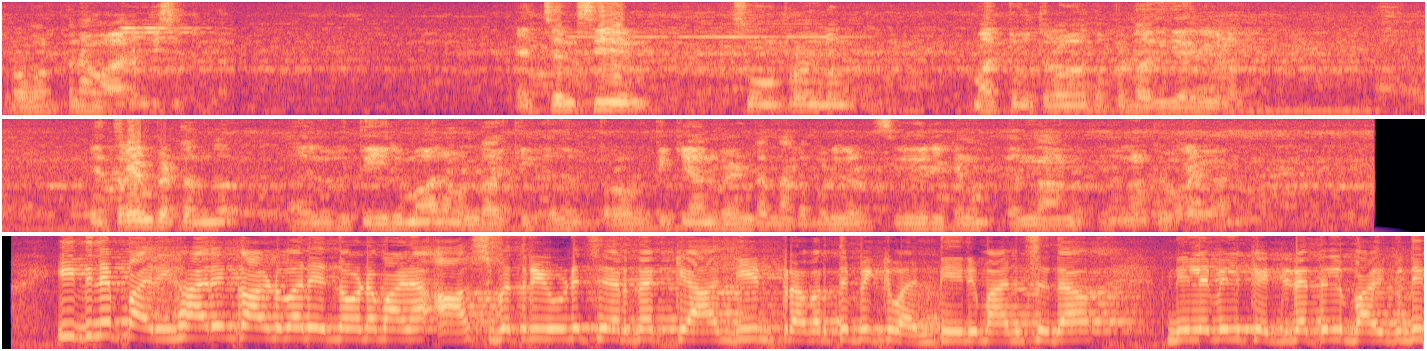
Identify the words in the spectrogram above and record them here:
പ്രവർത്തനം ആരംഭിച്ചിട്ടില്ല. എച്ച് എം സിയും സൂപ്രണ്ടും മറ്റ് ഉത്തരവാദിത്തപ്പെട്ട അധികാരികളും എത്രയും പെട്ടെന്ന് അതിനൊരു തീരുമാനമുണ്ടാക്കി അത് പ്രവർത്തിക്കാൻ വേണ്ട നടപടികൾ സ്വീകരിക്കണം എന്നാണ് ഞങ്ങൾക്ക് പറയാനുള്ളത്. ഇതിന് പരിഹാരം കാണുവാൻ എന്നോണമാണ് ആശുപത്രിയോട് ചേർന്ന് ക്യാന്റീൻ പ്രവർത്തിപ്പിക്കുവാൻ തീരുമാനിച്ചത്. നിലവിൽ കെട്ടിടത്തിൽ വൈദ്യുതി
